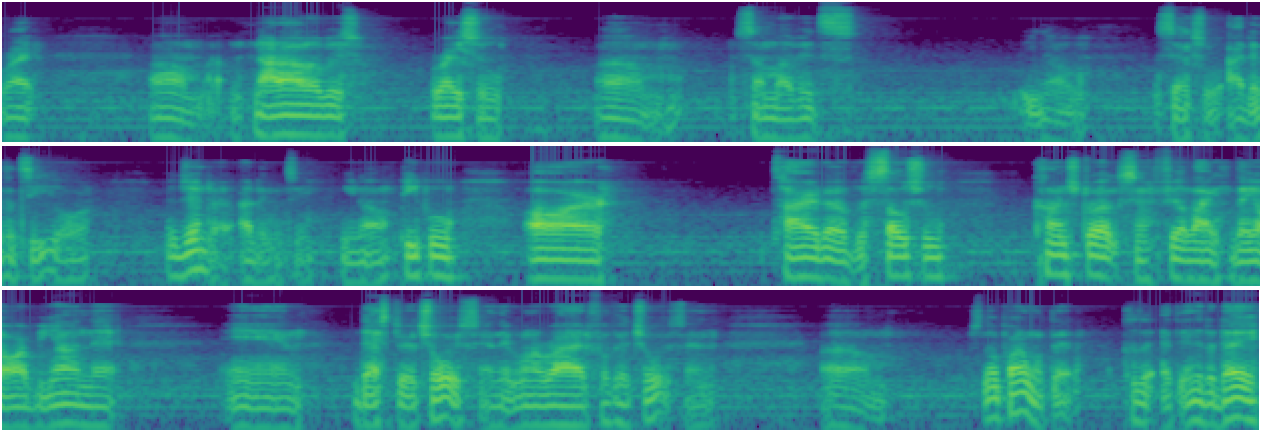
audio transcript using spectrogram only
right? Um, not all of it's racial. Um, some of it's, you know, sexual identity or gender identity. You know, people are tired of the social constructs and feel like they are beyond that, and that's their choice, and they're going to ride for their choice, and um, there's no problem with that because at the end of the day,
